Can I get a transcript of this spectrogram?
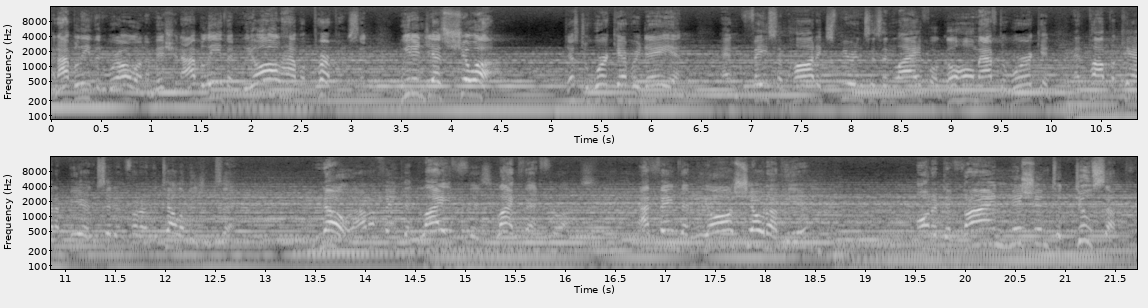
and I believe that we're all on a mission. I believe that we all have a purpose, and we didn't just show up just to work every day and and face some hard experiences in life or go home after work and, and pop a can of beer and sit in front of the television set. No, I don't think that life is like that for us. I think that we all showed up here on a divine mission to do something.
